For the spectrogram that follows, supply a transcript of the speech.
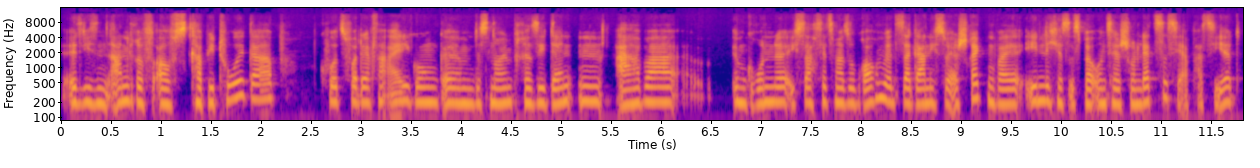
äh, diesen Angriff aufs Kapitol gab, kurz vor der Vereidigung ähm, des neuen Präsidenten. Aber im Grunde, ich sage es jetzt mal so, brauchen wir uns da gar nicht so erschrecken, weil ähnliches ist bei uns ja schon letztes Jahr passiert.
